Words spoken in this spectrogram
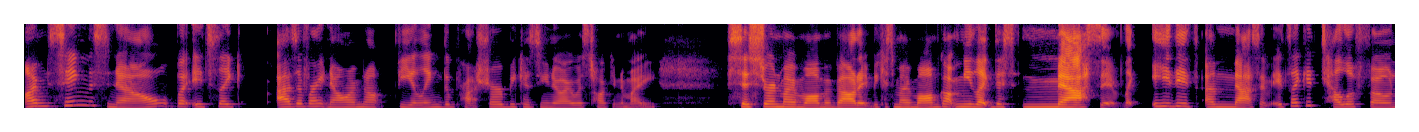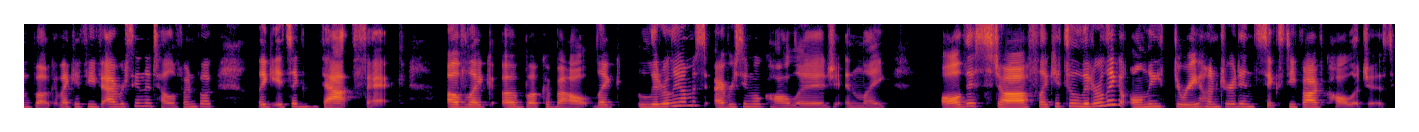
I'm saying this now, but it's like, as of right now, I'm not feeling the pressure because, you know, I was talking to my sister and my mom about it because my mom got me like this massive, like it is a massive. It's like a telephone book. Like if you've ever seen a telephone book, like it's like that thick of like a book about like literally almost every single college and like all this stuff. Like it's literally only 365 colleges.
